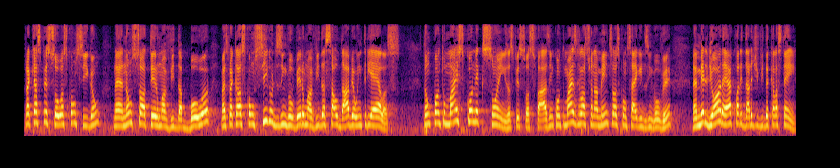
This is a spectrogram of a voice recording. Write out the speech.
para que as pessoas consigam né, não só ter uma vida boa, mas para que elas consigam desenvolver uma vida saudável entre elas. Então, quanto mais conexões as pessoas fazem, quanto mais relacionamentos elas conseguem desenvolver, né, melhor é a qualidade de vida que elas têm.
